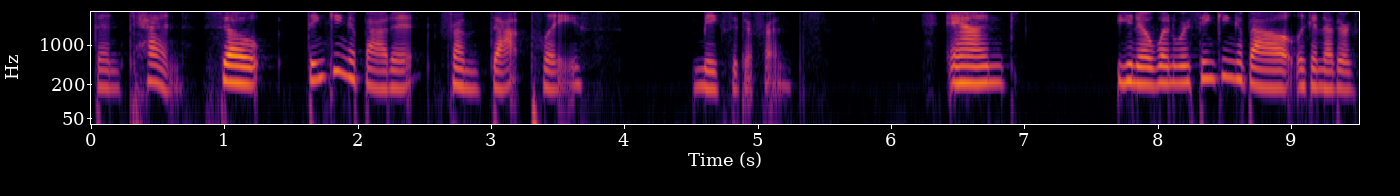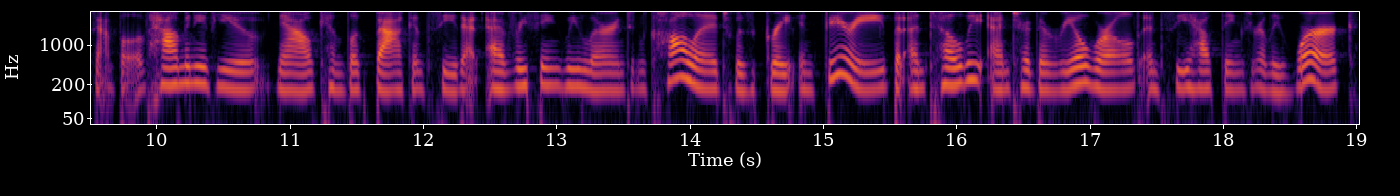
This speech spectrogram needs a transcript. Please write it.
then 10. So thinking about it from that place makes a difference. And you know, when we're thinking about like another example of how many of you now can look back and see that everything we learned in college was great in theory, but until we enter the real world and see how things really work,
